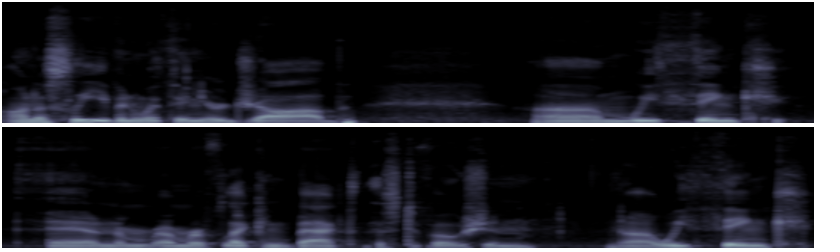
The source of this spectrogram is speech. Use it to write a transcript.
honestly, even within your job, um, we think, and I'm, I'm, reflecting back to this devotion, uh, we think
